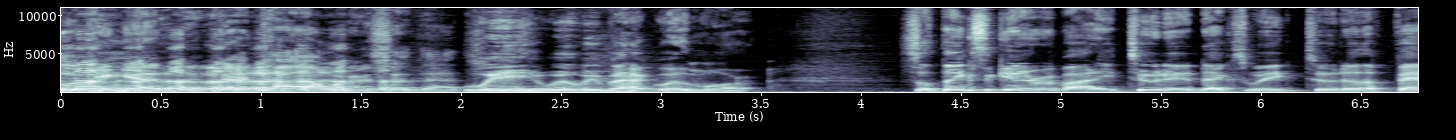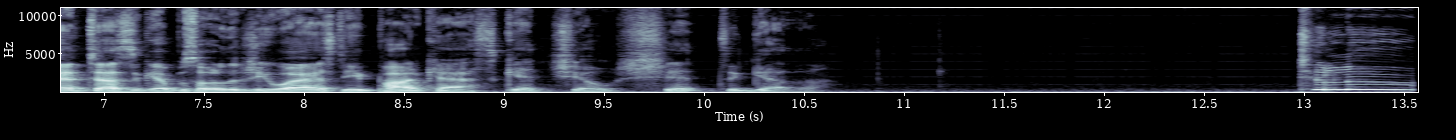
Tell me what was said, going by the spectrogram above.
looking at, at Kyle when I said that. We will be back with more. So thanks again, everybody. Tune in next week to another fantastic episode of the GYST podcast. Get your shit together. Toodaloo.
